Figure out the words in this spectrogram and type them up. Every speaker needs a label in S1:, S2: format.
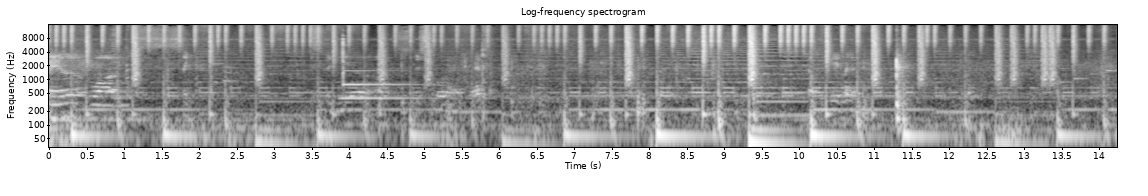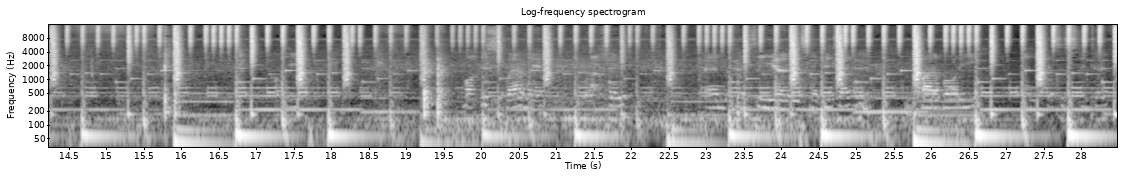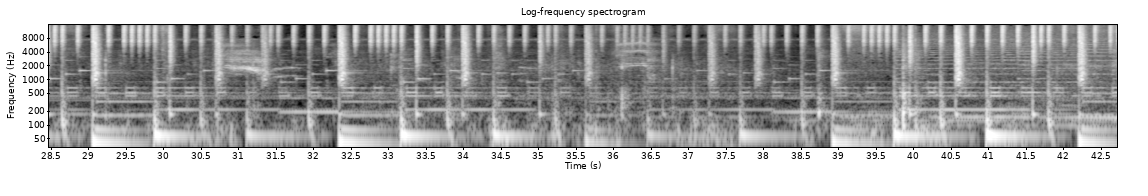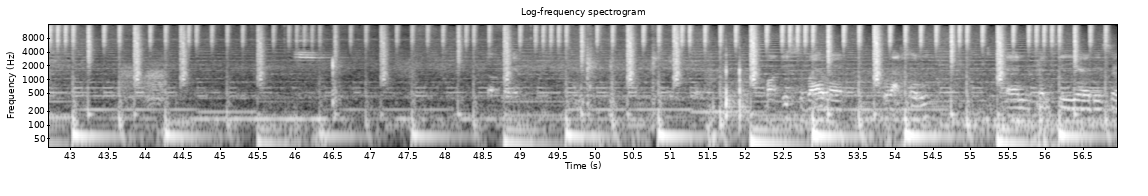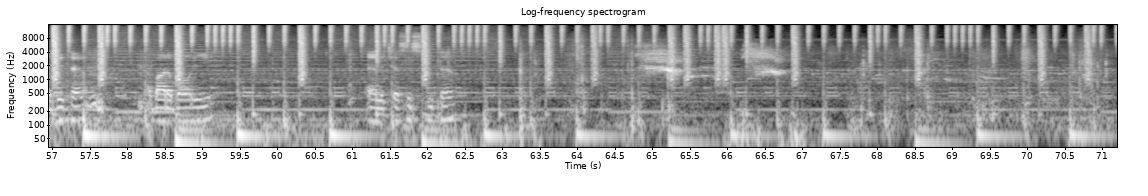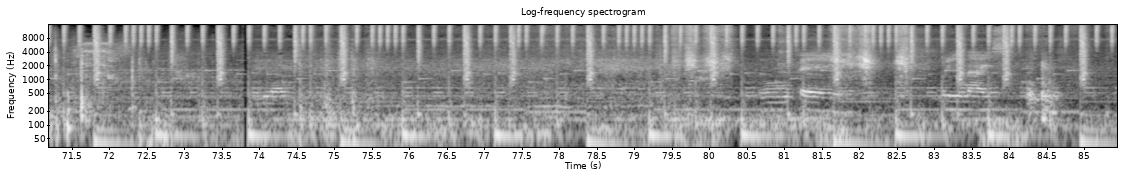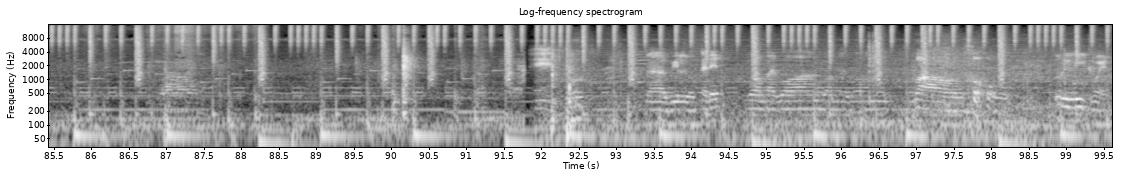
S1: bell was like about the body and the chassis detail Okay, Uh, it one by one, one by one. Wow, oh, really great.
